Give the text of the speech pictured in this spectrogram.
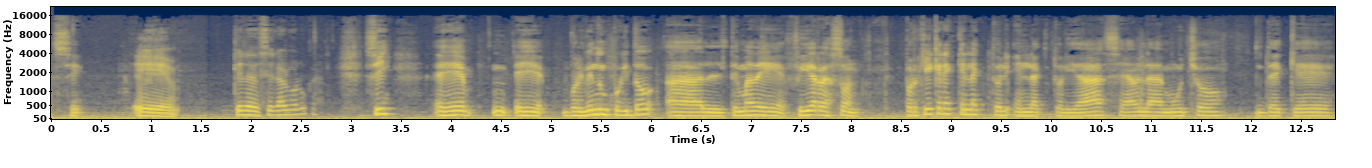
Sí. Eh, ¿Quieres decir algo, Lucas? Sí, eh, eh, volviendo un poquito al tema de y razón, ¿por qué crees que en la, actual- en la actualidad se habla mucho de que,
